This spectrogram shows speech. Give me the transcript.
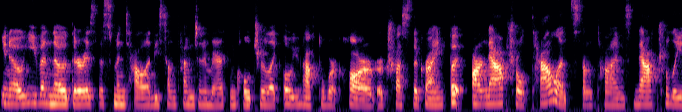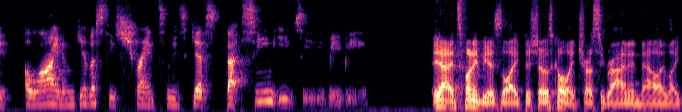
you know even though there is this mentality sometimes in american culture like oh you have to work hard or trust the grind but our natural talents sometimes naturally align and give us these strengths and these gifts that seem easy maybe yeah, it's funny because like the show is called like Trust the Grind, and now I like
